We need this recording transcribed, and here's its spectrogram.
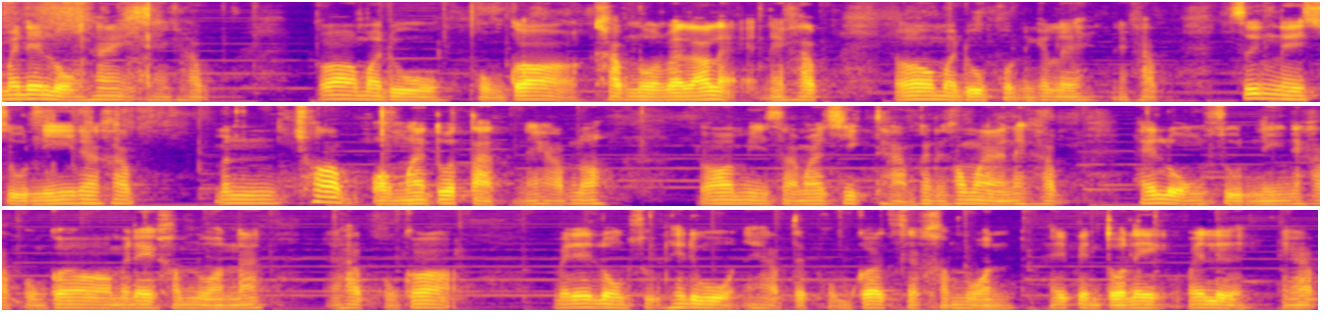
ไม่ได้ลงให้นะครับ ก็มาดูผมก็คำนวณไว้แล้วแหละนะครับแล้วมาดูผลกันเลยนะครับ ซึ่งในสูตรนี้นะครับ มันชอบออกมาตัวตัดนะครับเนาะ ก็มีสมาชิกถามกันเข้ามานะครับ ให้ลงสูตรนี้นะครับ ผมก็ไม่ได้คำนวณนะนะครับ ผมก็ไม่ได้ลงสูตรให้ดูนะครับ แต่ผมก็จะคำนวณให้เป็นตัวเลขไว้เลยนะครับ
